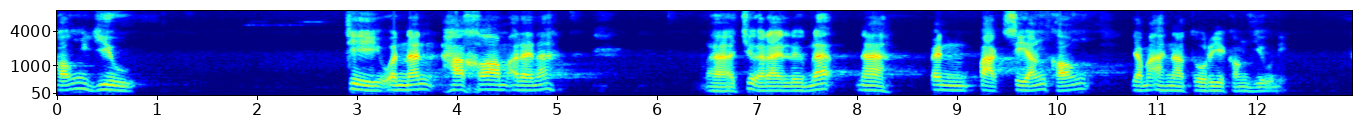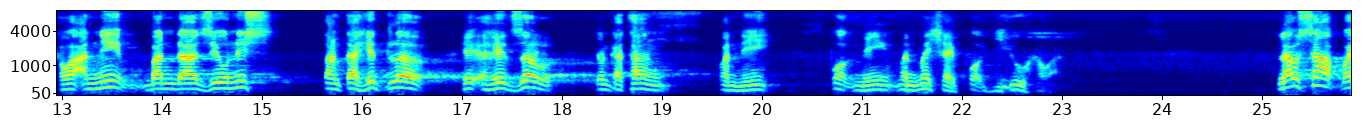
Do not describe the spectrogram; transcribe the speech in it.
ของยิว ที่วันนั้นฮาคอมอะไรนะชื่ออะไรลืมแล้วนะ เป็นปากเสียงของยามาอะนาโตรีของยิวนี่เขาว่าอันนี้บรรดาซิวนิสตั้งแต่ฮิตเลอร์ฮิตเซลจนกระทั่งวันนี้ พวกนี้มันไม่ใช่พวกยิวเขาว่าแล้วทราบไว้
